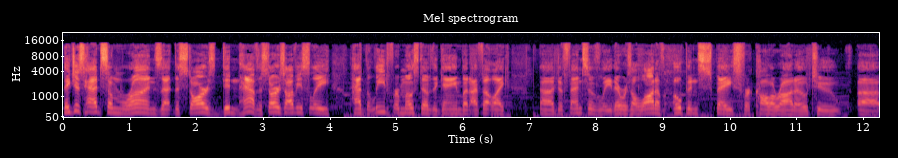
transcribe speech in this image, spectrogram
they just had some runs that the Stars didn't have. The Stars obviously had the lead for most of the game, but I felt like uh, defensively there was a lot of open space for Colorado to uh,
